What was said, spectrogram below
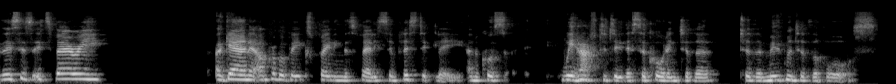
this is it's very again, I'm probably explaining this fairly simplistically, and of course, we have to do this according to the to the movement of the horse.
